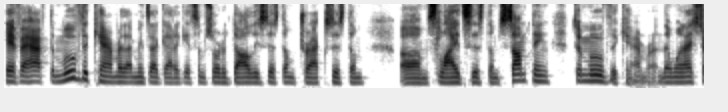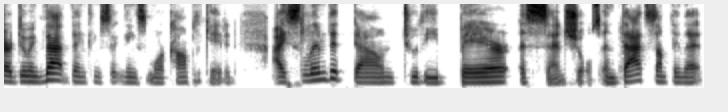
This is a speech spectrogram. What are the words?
If I have to move the camera, that means I got to get some sort of dolly system, track system, um, slide system, something to move the camera. And then when I start doing that, then things, more complicated. I slimmed it down to the bare essentials. And that's something that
